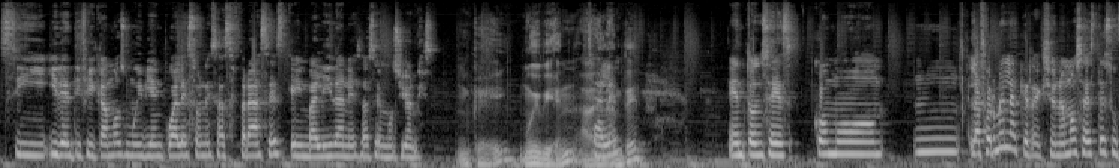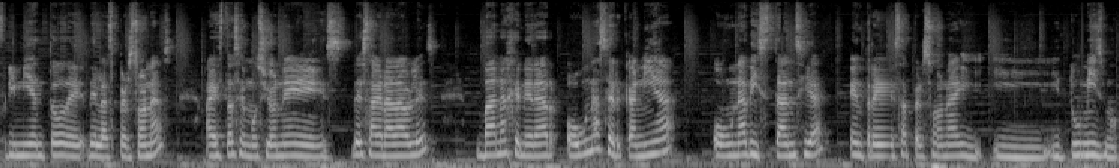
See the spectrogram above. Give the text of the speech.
si identificamos muy bien cuáles son esas frases que invalidan esas emociones. Ok, muy bien, adelante. Entonces, como mm, la forma en la que reaccionamos a este sufrimiento de, las personas, a estas emociones desagradables, van a generar o una cercanía o una distancia entre esa persona y, y, tú mismo.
